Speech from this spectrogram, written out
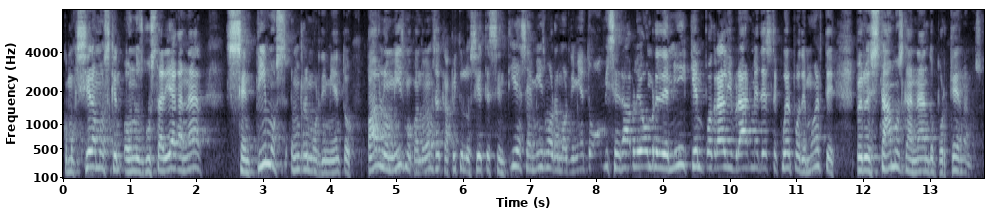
como quisiéramos que, o nos gustaría ganar. Sentimos un remordimiento. Pablo mismo, cuando vemos el capítulo 7, sentía ese mismo remordimiento. Oh, miserable hombre de mí, ¿quién podrá librarme de este cuerpo de muerte? Pero estamos ganando. ¿Por qué, hermanos?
